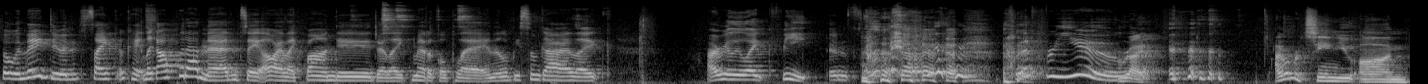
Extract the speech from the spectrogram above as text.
But when they do it, it's like okay, like I'll put out an ad and say, "Oh, I like bondage, I like medical play," and there'll be some guy like, "I really like feet," and good for you. Right. I remember seeing you on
